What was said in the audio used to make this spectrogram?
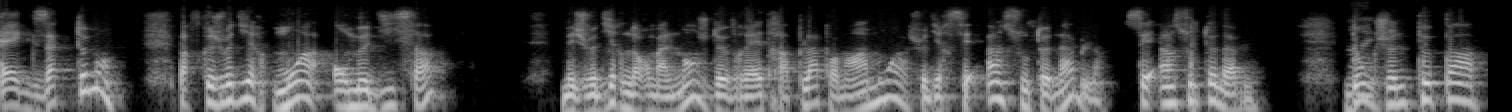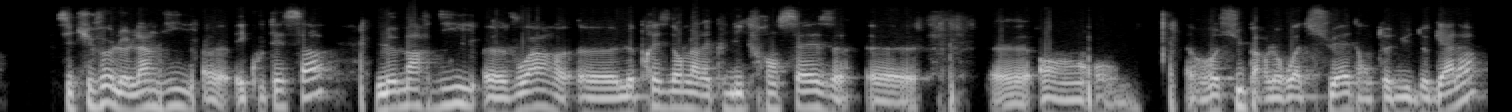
exactement. Parce que je veux dire, moi, on me dit ça, mais je veux dire, normalement, je devrais être à plat pendant un mois. Je veux dire, c'est insoutenable, c'est insoutenable. Donc, je ne peux pas, si tu veux, le lundi, euh, écouter ça, le mardi, euh, voir euh, le président de la République française en, reçu par le roi de Suède en tenue de gala,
